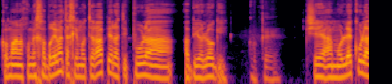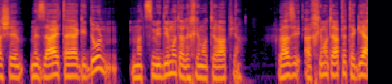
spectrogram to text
כלומר, אנחנו מחברים את הכימותרפיה לטיפול הביולוגי. אוקיי. Okay. כשהמולקולה שמזהה את תאי הגידול, מצמידים אותה לכימותרפיה. ואז הכימותרפיה תגיע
